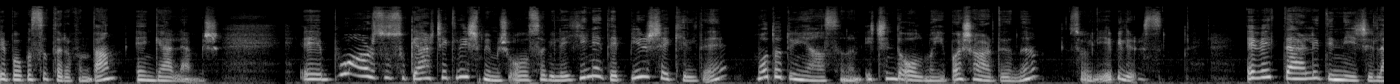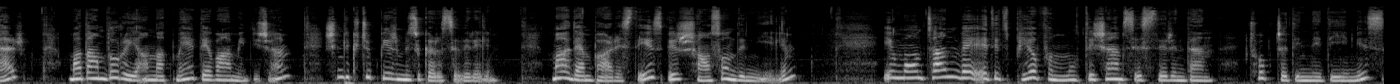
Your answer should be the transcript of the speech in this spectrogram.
ve babası tarafından engellenmiş. E, bu arzusu gerçekleşmemiş olsa bile yine de bir şekilde moda dünyasının içinde olmayı başardığını söyleyebiliriz. Evet değerli dinleyiciler, Madame Dora'yı anlatmaya devam edeceğim. Şimdi küçük bir müzik arası verelim. Madem Paris'teyiz bir şanson dinleyelim. Yves Montand ve Edith Piaf'ın muhteşem seslerinden çokça dinlediğimiz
